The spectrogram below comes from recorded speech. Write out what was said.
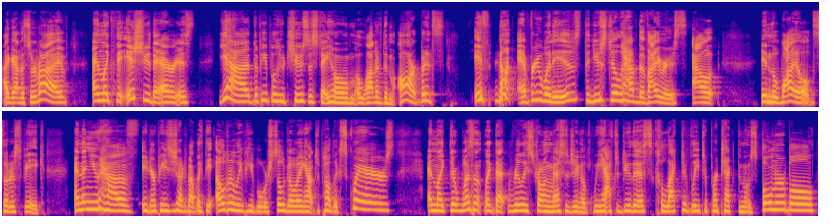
I got to survive. And like the issue there is, yeah, the people who choose to stay home, a lot of them are, but it's if not everyone is, then you still have the virus out in the wild, so to speak. And then you have in your piece, you talked about like the elderly people were still going out to public squares. And like there wasn't like that really strong messaging of we have to do this collectively to protect the most vulnerable.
